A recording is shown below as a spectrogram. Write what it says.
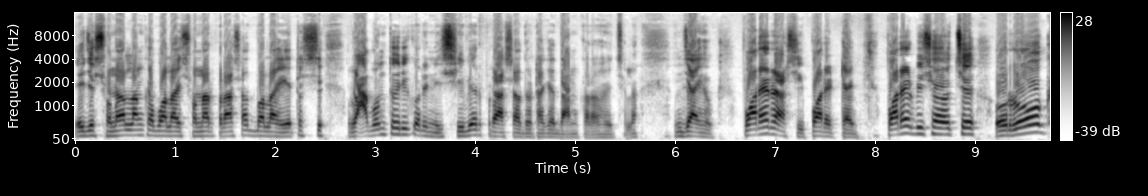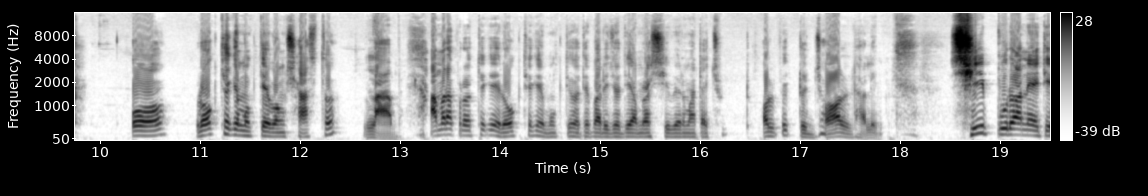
এই যে সোনার লঙ্কা বলা হয়, সোনার প্রাসাদ বলা হয়, এটা রাবণ তৈরি করেনি, শিবের প্রাসাদ ওটাকে দান করা হয়েছিল। যাই হোক, পরের রাশি, পরের টাইম পরের বিষয় হচ্ছে রোগ ও রোগ থেকে মুক্তি এবং স্বাস্থ্য। লাভ। আমরা প্রত্যেকে রোগ থেকে মুক্তি হতে পারি যদি আমরা শিবের মাথায় ছোট্ট অল্প একটু জল ঢালি। শিব পুরাণে এটি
